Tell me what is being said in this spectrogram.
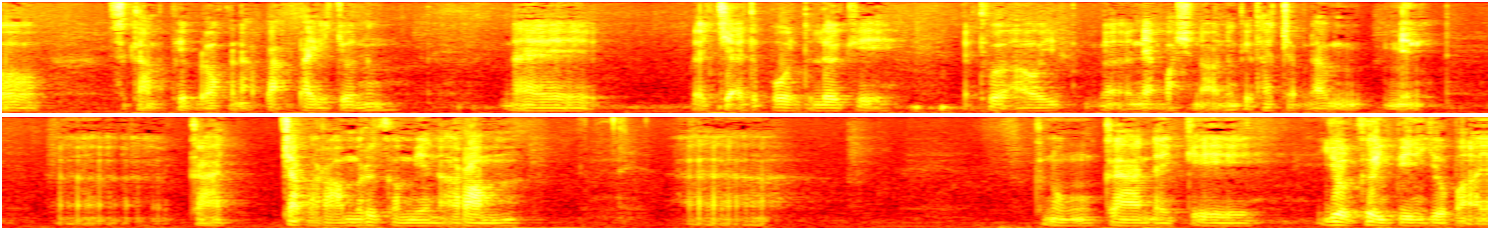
ក៏សកម្មភាពរបស់គណៈបកបេក្ខជនហ្នឹងដែលដែលជាឥទ្ធិពលទៅលើគេដែលធ្វើឲ្យអ្នកបោះឆ្នោតហ្នឹងគេថាចាប់ដើមមានការចាប់អារម្មណ៍ឬក៏មានអារម្មណ៍អឺក្នុងការដែលគេ យល់ឃើញពីនយោបាយ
